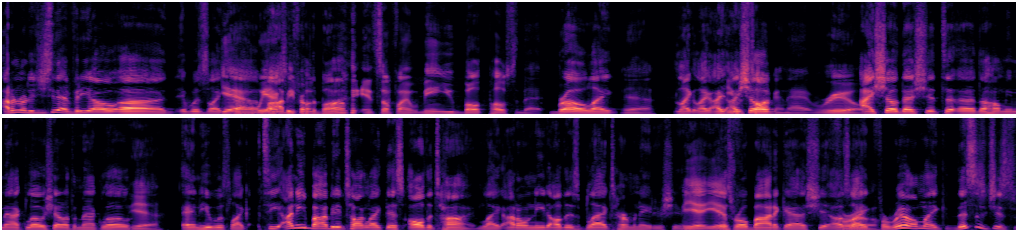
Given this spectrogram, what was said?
I don't know. Did you see that video? Uh, it was like yeah, uh, we Bobby from po- the bump, it's so funny. Me and you both posted that. bro. Like Yeah, like like I, I showed talking that real. I showed that shit to uh, the homie Mac Low. Shout out to Mac Low. yeah, And he was like, "See, I need Bobby to talk like this all the time. Like, I don't need all this Black Terminator shit. Yeah, yeah. This robotic ass shit." I was For like, real. "For real?" I'm like, "This is just.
